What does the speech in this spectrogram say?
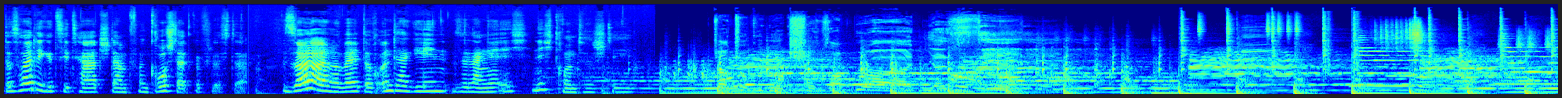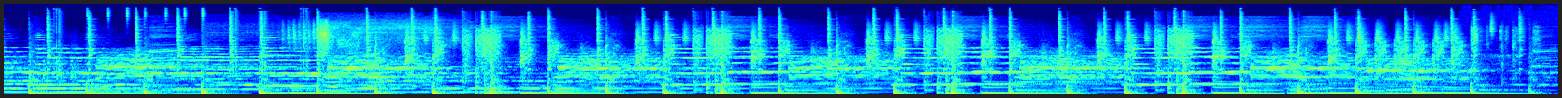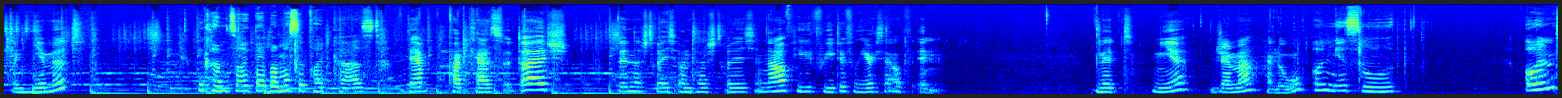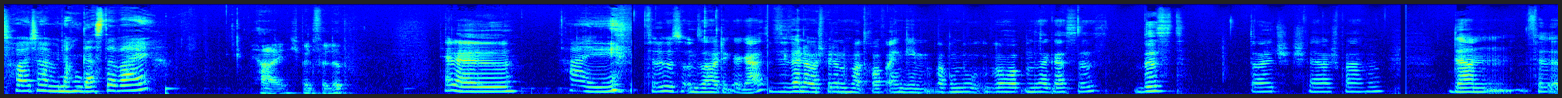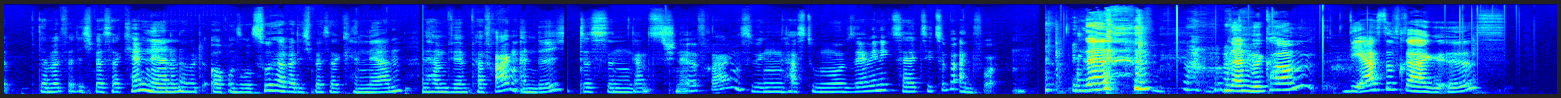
Das heutige Zitat stammt von Großstadtgeflüster. Soll eure Welt doch untergehen, solange ich nicht drunter Willkommen zurück bei Bombers Podcast. der Podcast für Deutsch, Bindestrich, Unterstrich, and now feel free to fill yourself in. Mit mir, Gemma, hallo. Und mir Smooth. Und heute haben wir noch einen Gast dabei. Hi, ich bin Philipp. Hello. Hi. Philipp ist unser heutiger Gast. Wir werden aber später nochmal drauf eingehen, warum du überhaupt unser Gast ist. bist. Deutsch, schwere Sprache. Dann, Philipp, damit wir dich besser kennenlernen und damit auch unsere Zuhörer dich besser kennenlernen, haben wir ein paar Fragen an dich. Das sind ganz schnelle Fragen, deswegen hast du nur sehr wenig Zeit, sie zu beantworten. Dann, dann willkommen. Die erste Frage ist:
